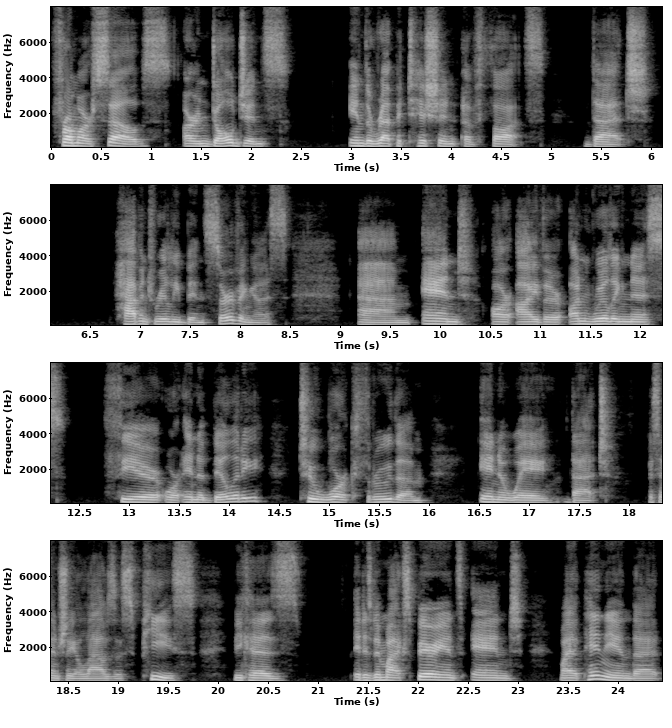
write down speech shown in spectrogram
from ourselves our indulgence in the repetition of thoughts that haven't really been serving us um, and are either unwillingness, fear, or inability to work through them in a way that essentially allows us peace because it has been my experience and my opinion that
